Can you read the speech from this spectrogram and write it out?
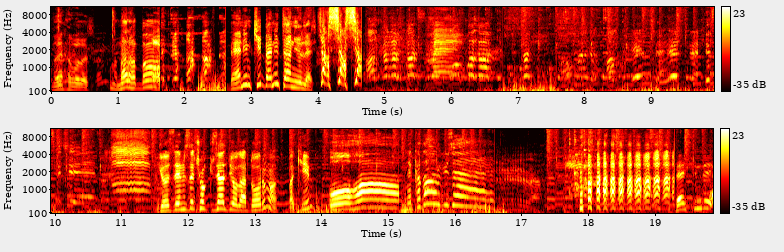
Merhabalar. Merhaba. Benimki beni tanıyorlar. Yas yas yas. Arkadaşlar sırayı bozmadan. Gözlerinize çok güzel diyorlar doğru mu? Bakayım. Oha! Ne kadar güzel. Ben şimdi...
